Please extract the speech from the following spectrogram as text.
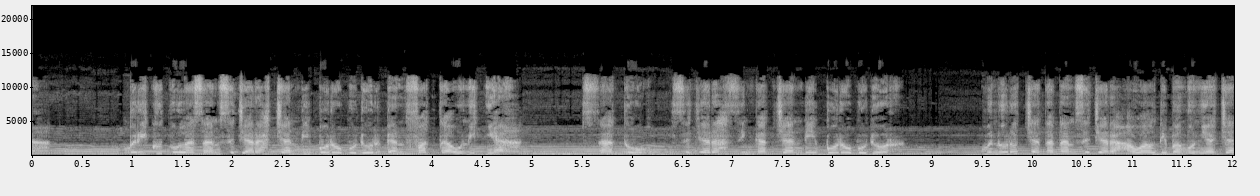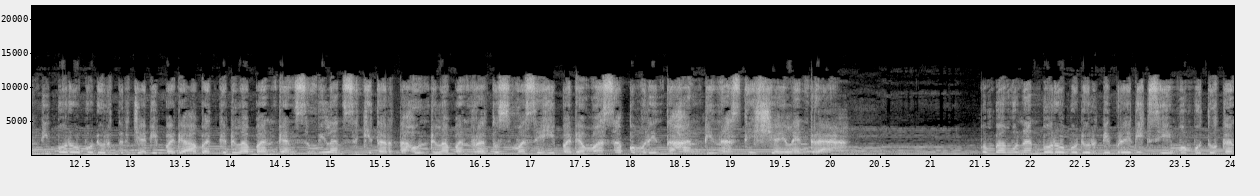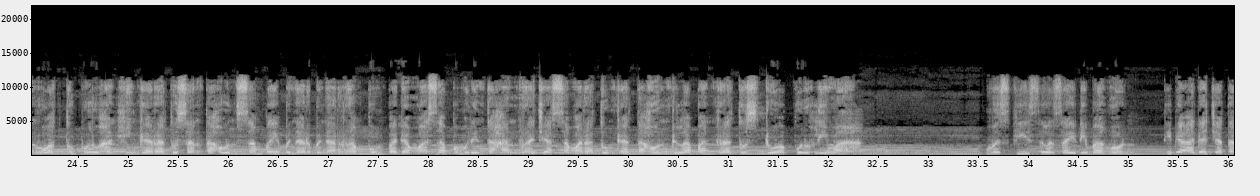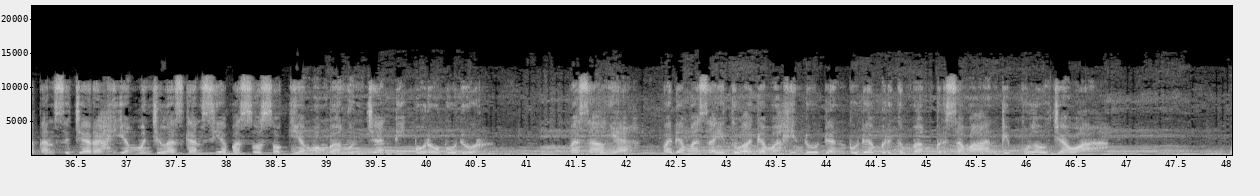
Berikut ulasan sejarah Candi Borobudur dan fakta uniknya. 1. Sejarah singkat Candi Borobudur Menurut catatan sejarah awal dibangunnya Candi Borobudur terjadi pada abad ke-8 dan 9 sekitar tahun 800 Masehi pada masa pemerintahan dinasti Shailendra. Pembangunan Borobudur diprediksi membutuhkan waktu puluhan hingga ratusan tahun sampai benar-benar rampung pada masa pemerintahan Raja Samaratungga tahun 825. Meski selesai dibangun, tidak ada catatan sejarah yang menjelaskan siapa sosok yang membangun Candi Borobudur. Pasalnya, pada masa itu agama Hindu dan Buddha berkembang bersamaan di Pulau Jawa.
